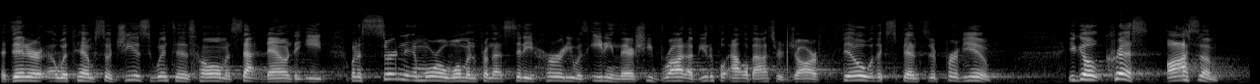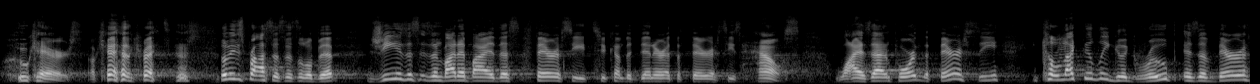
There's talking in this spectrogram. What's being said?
A dinner uh, with him. So Jesus went to his home and sat down to eat. When a certain immoral woman from that city heard he was eating there, she brought a beautiful alabaster jar filled with expensive perfume. You go, Chris, awesome. Who cares? Okay, great. Let me just process this a little bit. Jesus is invited by this Pharisee to come to dinner at the Pharisee's house. Why is that important? The Pharisee, collectively, the group is a, very,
